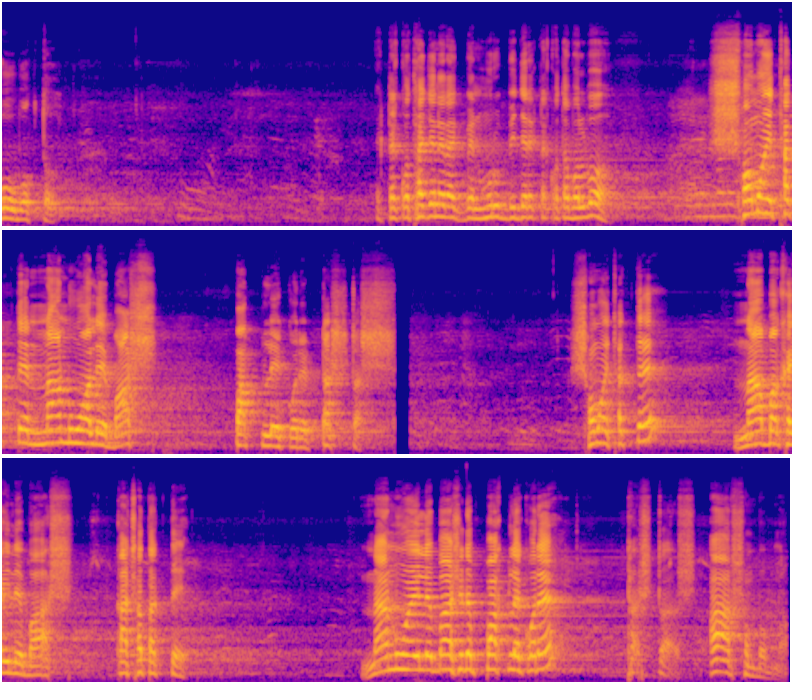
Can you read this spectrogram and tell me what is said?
বউ বক্ত একটা কথা জেনে রাখবেন, মুরব্বীদের একটা কথা বলব। সময় থাকতে না নুয়ালে বাস পাকলে করে টাস টাস। সময় থাকতে না বা খাইলে বাস কাছা থাকতে। না নুয়াইলে বাস এটা পাকলে করে ঠাস ঠাস আর সম্ভব না।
